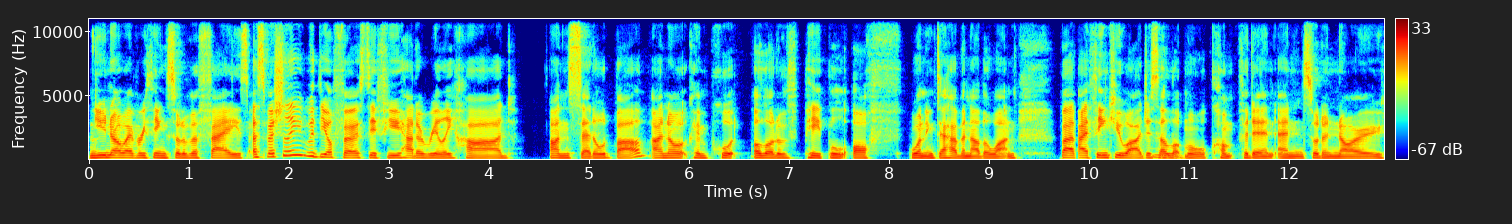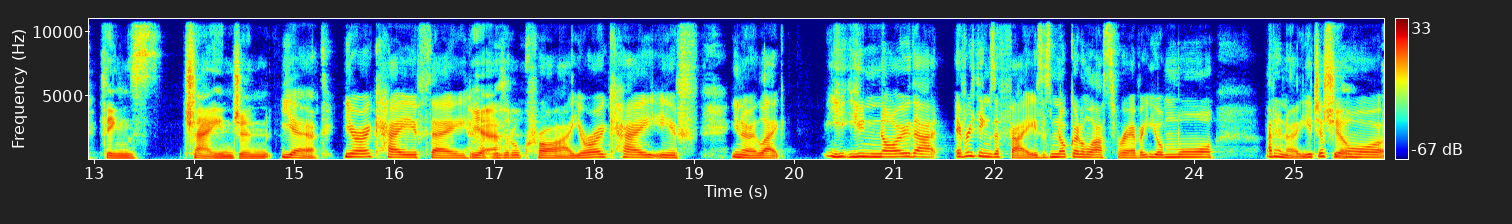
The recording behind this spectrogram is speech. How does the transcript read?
You know everything's sort of a phase, especially with your first if you had a really hard unsettled bub. I know it can put a lot of people off wanting to have another one, but I think you are just mm. a lot more confident and sort of know things change and yeah you're okay if they have yeah. a little cry you're okay if you know like you, you know that everything's a phase it's not going to last forever you're more i don't know you're just Chill. more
